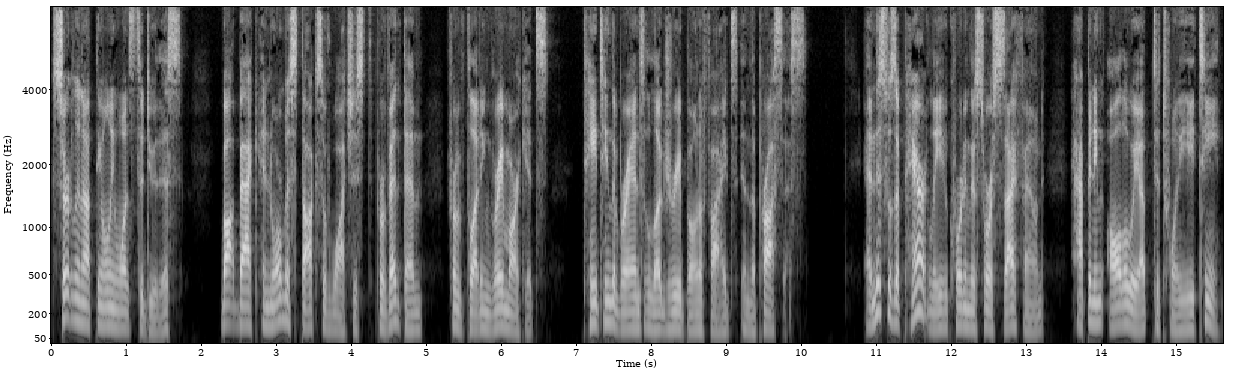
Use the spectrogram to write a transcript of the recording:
certainly not the only ones to do this, bought back enormous stocks of watches to prevent them from flooding gray markets, tainting the brand's luxury bona fides in the process. And this was apparently, according to sources I found, happening all the way up to 2018.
